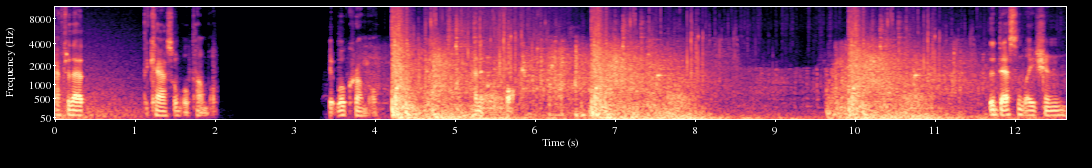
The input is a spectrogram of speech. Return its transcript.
After that, the castle will tumble. It will crumble. And it will fall. The desolation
